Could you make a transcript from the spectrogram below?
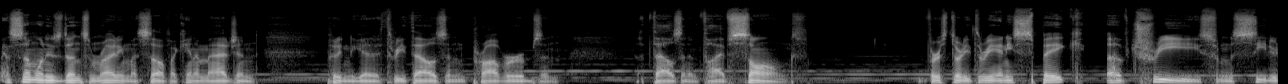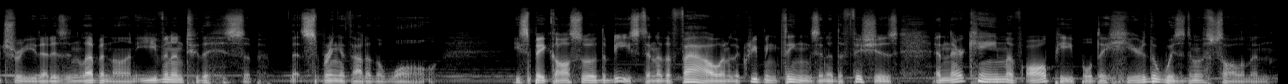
As someone who's done some writing myself, I can't imagine putting together 3,000 proverbs and a 1,005 songs. Verse 33 And he spake of trees from the cedar tree that is in Lebanon, even unto the hyssop that springeth out of the wall. He spake also of the beast, and of the fowl, and of the creeping things, and of the fishes. And there came of all people to hear the wisdom of Solomon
